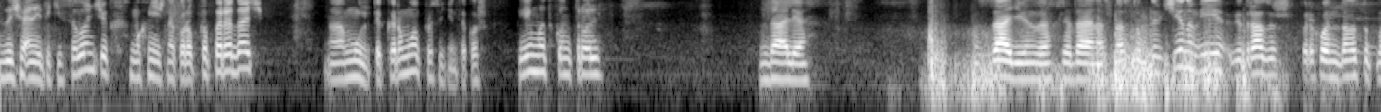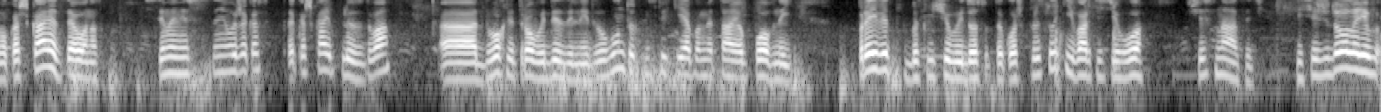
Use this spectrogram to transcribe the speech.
Звичайний такий салончик, механічна коробка передач, мультикермо, присутній також клімат-контроль. Далі. Ззаді він виглядає нас наступним чином і відразу ж переходимо до наступного кашкая. Це у нас 7-місний вже кашкай плюс 2. Двохлітровий дизельний двигун, тут, наскільки я пам'ятаю, повний привід, безключовий доступ також присутній. Вартість його 16 тисяч доларів.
